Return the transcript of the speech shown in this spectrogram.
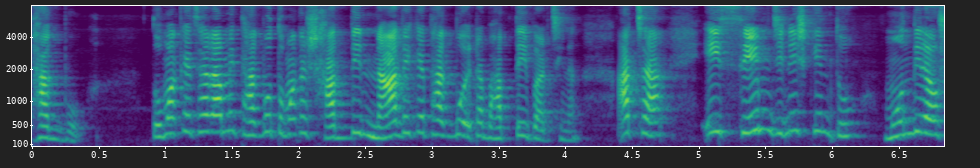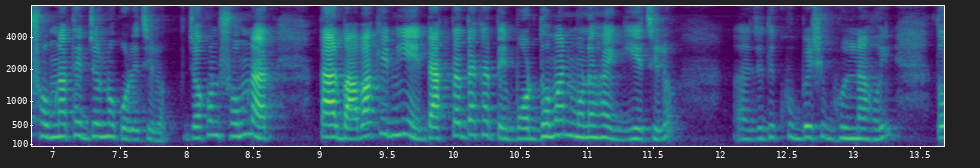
থাকব। তোমাকে ছাড়া আমি থাকব, তোমাকে সাত দিন না দেখে থাকব, এটা ভাবতেই পারছি না। আচ্ছা এই সেম জিনিস কিন্তু মন্দিরাও সোমনাথের জন্য করেছিল। যখন সোমনাথ তার বাবাকে নিয়ে ডাক্তার দেখাতে বর্ধমান মনে হয় গিয়েছিল যদি খুব বেশি ভুল না হই, তো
